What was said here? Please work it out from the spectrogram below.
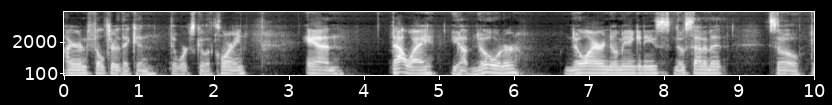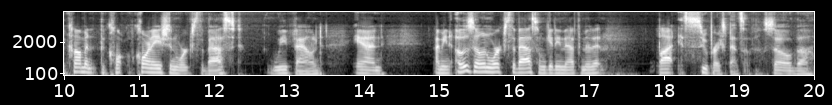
iron filter that can that works good with chlorine, and that way you have no odor, no iron, no manganese, no sediment. So the common the chlorination works the best we've found, and I mean ozone works the best. I'm getting that in a minute, but it's super expensive. So the,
